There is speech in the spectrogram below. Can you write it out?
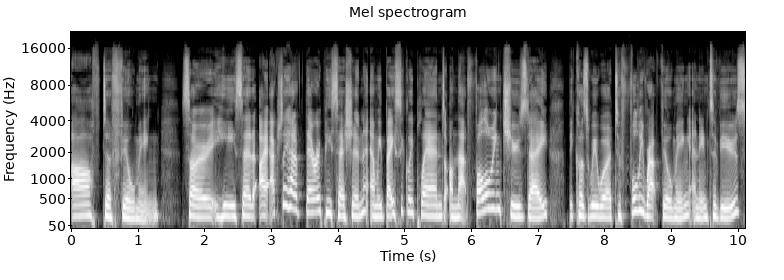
after filming. So he said, I actually had a therapy session and we basically planned on that following Tuesday because we were to fully wrap filming and interviews.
